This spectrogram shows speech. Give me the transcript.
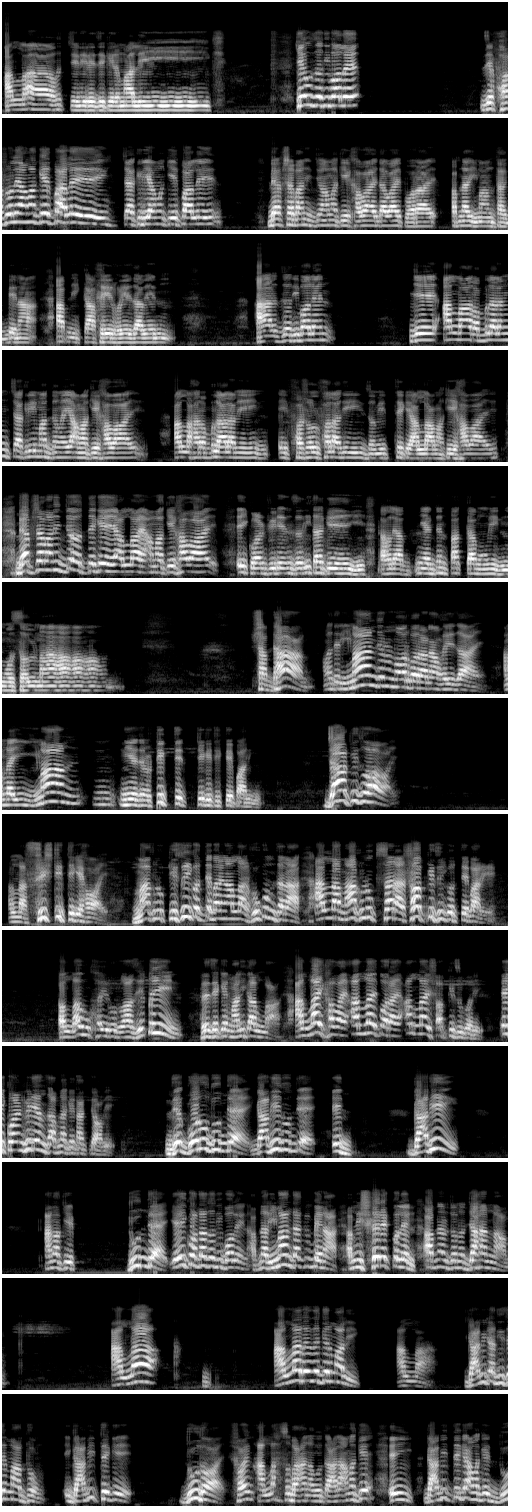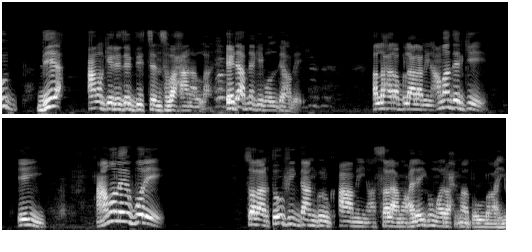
আল্লাহ হচ্ছে রেজেকের মালিক। কেউ যদি বলে যে ফসলে আমাকে পালে, চাকরি আমাকে পালে ব্যবসা বাণিজ্য আমাকে খাওয়ায় দাওয়ায় পড়ায় আপনার ইমান থাকবে না। আপনি কাফের হয়ে যাবেন। আর যদি বলেন যে আল্লাহ রব্বুল আলমিন চাকরির মাধ্যমে আমাকে খাওয়ায়, আল্লাহ রব্বুল আলমিন এই ফসল ফলাদি জমির থেকে আল্লাহ আমাকে খাওয়ায়, ব্যবসা বাণিজ্য থেকে আল্লাহ আমাকে খাওয়ায়, এই কনফিডেন্স যদি থাকে, তাহলে আপনি একজন পাক্কা মুমিন মুসলমান। সাবধান। আমাদের ইমান যেন নরবরা না হয়ে যায়। আমরা এই ইমান নিয়ে যেন টিকতে, টিকে টিকতে পারি। যা কিছু হয়, আল্লাহ সৃষ্টির থেকে হয়। মাখলুক কিছুই করতে পারে না, আল্লাহর হুকুম ছাড়া। আল্লাহ মাখলুক ছাড়া সব কিছুই করতে পারে। আল্লাহ খায়রুর রাজিকিন, রেজেকের মালিক আল্লাহ। আল্লাহ খাওয়ায় আল্লাহ পড়ায় আল্লাহ সব কিছু করে। এই কনফিডেন্স আপনাকে থাকতে হবে। যে গরু দুধ দেয় গাভী দুধ দেয় এই গাভী আমাকে দুধ দেয়। এই কথা যদি বলেন আপনার ইমান থাকবে না আপনি সেরেক করলেন আপনার জন্য জাহান নাম আল্লাহ আল্লাহ রেজেকের মালিক। আল্লাহ গাভীটা দিছে মাধ্যম। এই গাভীর থেকে দুধ হয়। স্বয়ং আল্লাহ আমাকে এই গাভীর থেকে আমাকে দুধ দিয়ে আমাকে রেজেক দিচ্ছেন সুবাহান আল্লাহ এটা আপনাকে বলতে হবে। আল্লাহ রাবুল আলমিন আমাদেরকে এই আমলের উপরে চলার তৌফিক দান করুক। আমিন। আসসালামু আলাইকুম রহমতুল্লাহ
